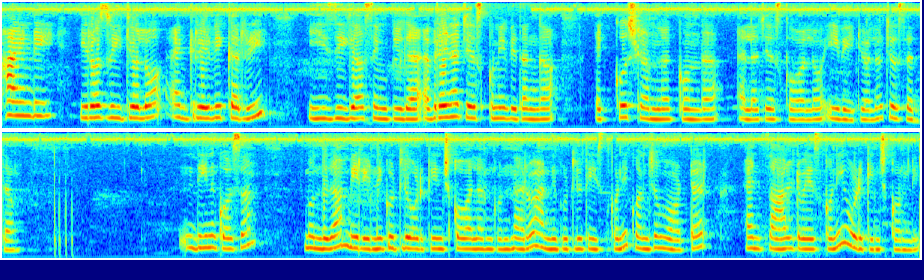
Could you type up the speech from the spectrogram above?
హాయ్ అండి. ఈరోజు వీడియోలో ఎగ్ గ్రేవీ కర్రీ ఈజీగా సింపుల్గా ఎవరైనా చేసుకునే విధంగా ఎక్కువ శ్రమ లేకుండా ఎలా చేసుకోవాలో ఈ వీడియోలో చూసేద్దాం. దీనికోసం ముందుగా మీరు ఎన్ని గుడ్లు ఉడికించుకోవాలనుకుంటున్నారో అన్ని గుడ్లు తీసుకొని కొంచెం వాటర్ అండ్ సాల్ట్ వేసుకొని ఉడికించుకోండి.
